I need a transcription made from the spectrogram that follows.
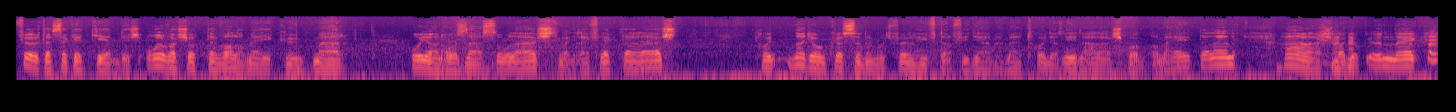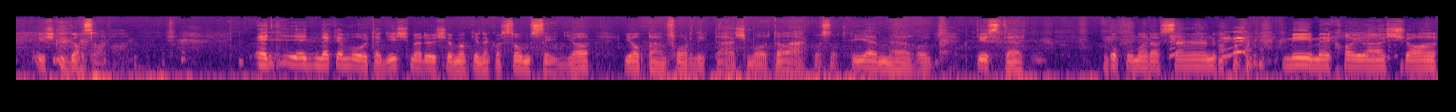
Fölteszek egy kérdést. Olvasott-e valamelyikünk már olyan hozzászólást, vagy reflektálást, hogy nagyon köszönöm, hogy fölhívta a figyelmemet, hogy az én álláspontom helytelen, hálás vagyok önnek, és igaza van. Egy, egy, nekem volt egy ismerősöm, akinek a szomszédja japán fordításból találkozott ilyennel, hogy tisztelt Okumara-szán, mély meghajlással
